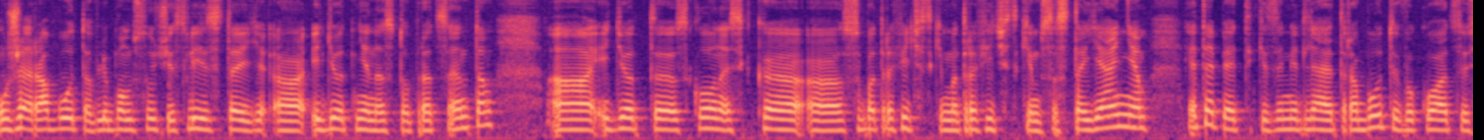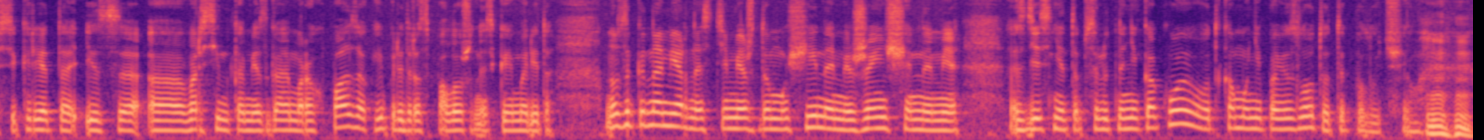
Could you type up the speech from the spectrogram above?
уже работа в любом случае слизистой э, идет не на 100%, а идет э, склонность к э, субатрофическим, атрофическим состояниям. Это опять-таки замедляет работу, эвакуацию секрета из э, ворсинками из гайморах в пазах и предрасположенность гайморита. Но закономерности между мужчинами, женщинами здесь нет абсолютно никакой. Вот кому не повезло, тот и получил. Мгм.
